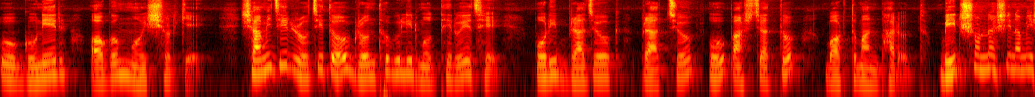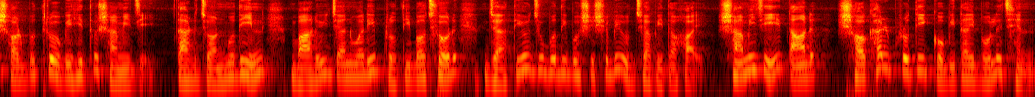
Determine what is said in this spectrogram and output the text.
ও গুণের অগম্য ঈশ্বরকে স্বামীজির রচিত গ্রন্থগুলির মধ্যে রয়েছে পরিব্রাজক, প্রাচ্য ও পাশ্চাত্য, বর্তমান ভারত। বীর সন্ন্যাসী নামে সর্বত্র অভিহিত স্বামীজি, তার জন্মদিন বারোই জানুয়ারি প্রতি বছর জাতীয় যুব দিবস হিসেবে উদযাপিত হয়। স্বামীজি তার সখার প্রতি কবিতায় বলেছেন,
